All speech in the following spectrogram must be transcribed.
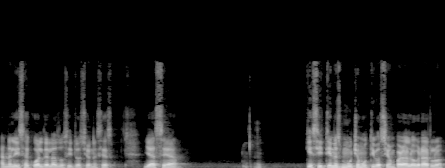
analiza cuál de las dos situaciones es. Ya sea que sí tienes mucha motivación para lograrlo,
